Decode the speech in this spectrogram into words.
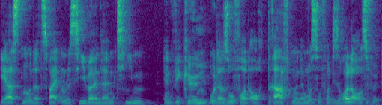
ersten oder zweiten Receiver in deinem Team entwickeln oder sofort auch draften und er muss sofort diese Rolle ausfüllen.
